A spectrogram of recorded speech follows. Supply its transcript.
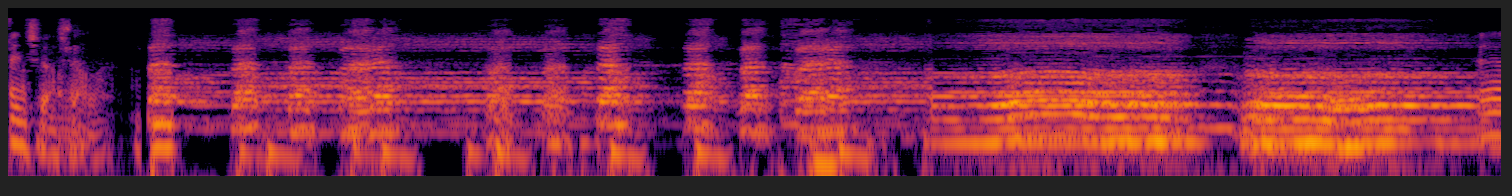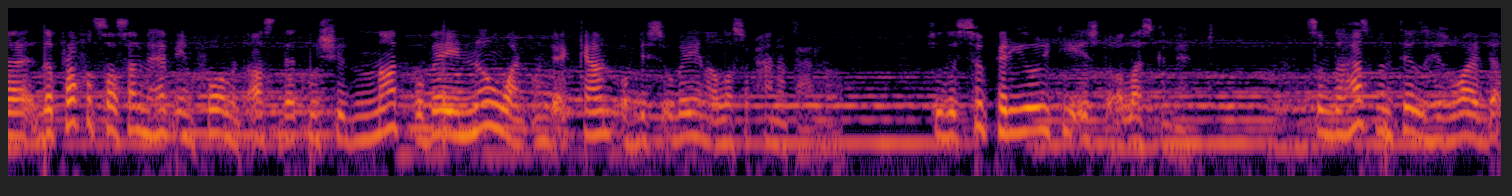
inshallah. Inshallah. The Prophet ﷺ have informed us that we should not obey no one on the account of disobeying Allah subhanahu wa ta'ala. So the superiority is to Allah's command. So the husband tells his wife that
